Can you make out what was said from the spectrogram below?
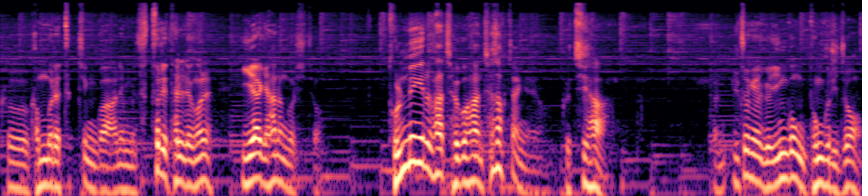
그 건물의 특징과 아니면 스토리텔링을 이야기하는 것이죠. 돌멩이를 다 제거한 채석장이에요. 그 지하 그러니까 일종의 그 인공 동굴이죠.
